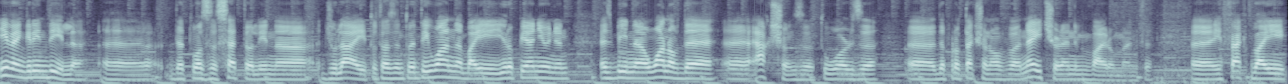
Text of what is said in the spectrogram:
Even Green Deal, uh, that was settled in uh, July 2021 by European Union, has been uh, one of the uh, actions towards uh, the protection of uh, nature and environment. Uh, in fact, by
